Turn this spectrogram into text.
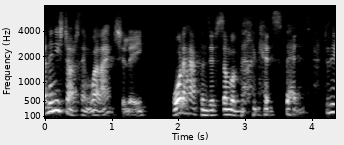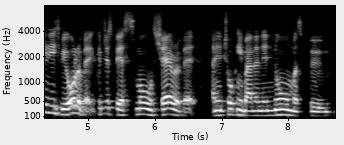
And then you start to think, well, actually, what happens if some of that gets spent? It doesn't even need to be all of it. It could just be a small share of it. And you're talking about an enormous boom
